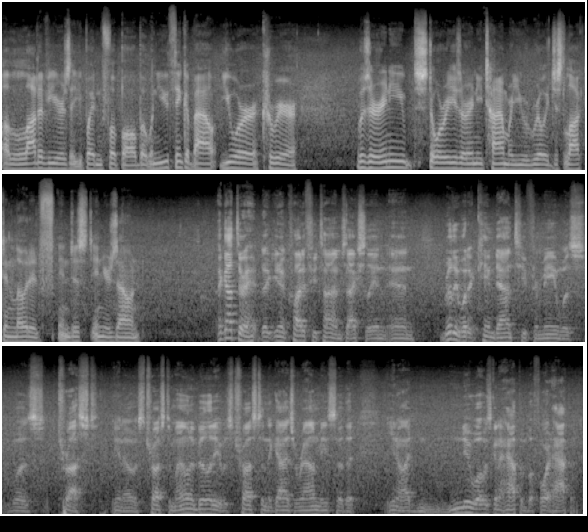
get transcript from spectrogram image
a lot of years that you played in football, but when you think about your career, was there any stories or any time where you were really just locked and loaded in just in your zone? I got there, you know, quite a few times actually, and, and really what it came down to for me was was trust. You know, it was trust in my own ability. It was trust in the guys around me, so that you know I knew what was going to happen before it happened.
